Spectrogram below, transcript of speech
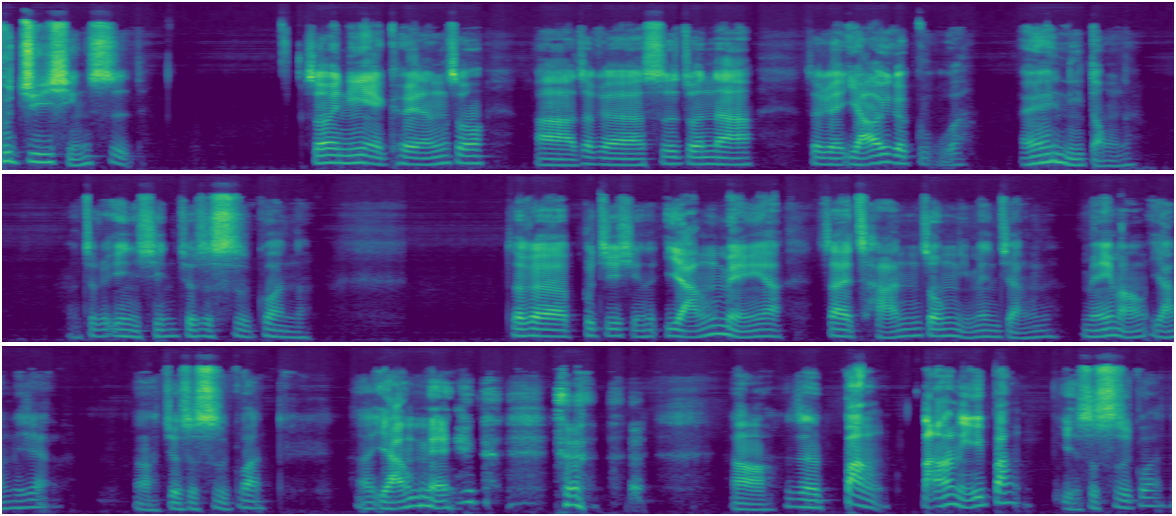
不拘形式的。所以你也可能说啊，这个师尊啊，这个摇一个鼓啊，哎，你懂了，这个印心就是四观了。这个不拘形，扬眉啊，在禅宗里面讲的。眉毛扬一下，啊，就是四冠，啊，扬眉，啊，这棒打你一棒也是四冠，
